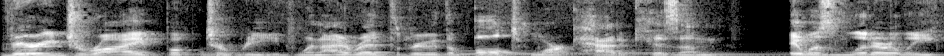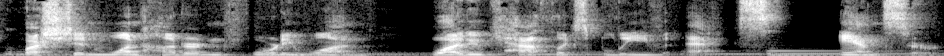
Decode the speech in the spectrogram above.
very dry book to read. When I read through the Baltimore Catechism, it was literally question 141 Why do Catholics believe X? Answer.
